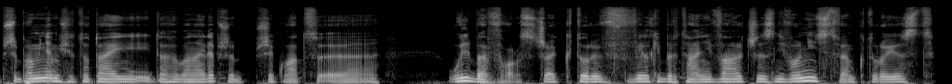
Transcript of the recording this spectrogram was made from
przypomina mi się tutaj, to chyba najlepszy przykład, e, Wilberforce, który w Wielkiej Brytanii walczy z niewolnictwem, które jest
